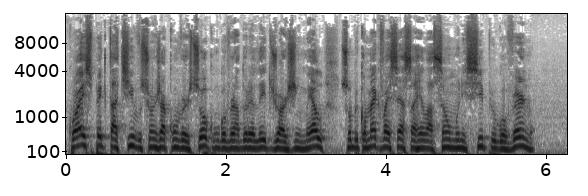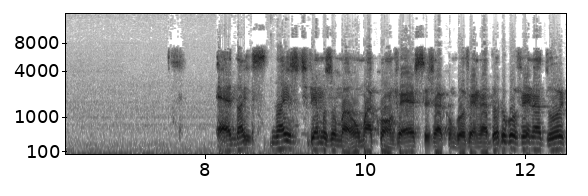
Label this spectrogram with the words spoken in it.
Qual é a expectativa? O senhor já conversou com o governador eleito Jorginho Melo sobre como é que vai ser essa relação município-governo? É, nós, nós tivemos uma, uma conversa já com o governador. O governador,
